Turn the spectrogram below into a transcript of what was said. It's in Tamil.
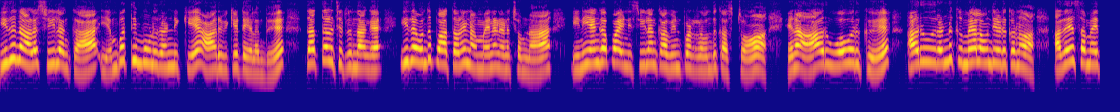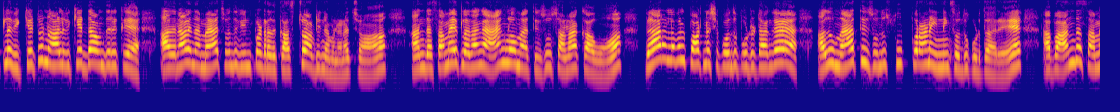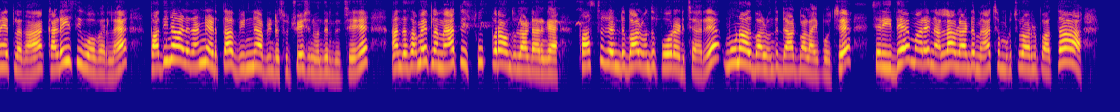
இதனால ஸ்ரீலங்கா எண்பத்தி மூணு ரன்னுக்கே ஆறு விக்கெட்டை இழந்து தத்தளிச்சிட்டு இருந்தாங்க. இதை வந்து பார்த்தோன்னே நம்ம என்ன நினைச்சோம்னா இனி எங்கப்பா இனி ஸ்ரீலங்கா வின் பண்ணுறது வந்து கஷ்டம்? ஏன்னா ஆறு ஓவருக்கு அறுபது ரன்னுக்கு மேல வந்து எடுக்கணும். அதே சமயத்துல விக்கெட்டும் நாலு விக்கெட் தான் வந்து அதனால் அதனால இந்த மேட்ச் வந்து வின் பண்றது கஷ்டம் அப்படின்னு நம்ம நினைச்சோம். அந்த சமயத்துல தாங்க ஆங்கிலோ மேத்யூஸும் சனாக்காவும் வேற லெவல் பார்ட்னர்ஷிப் வந்து போட்டுட்டாங்க. அதுவும் மேத்யூஸ் வந்து சூப்பரான இன்னிங்ஸ் வந்து கொடுத்தாரு. அப்ப அந்த சமயத்துல தான் கடைசி ஓவர்ல பதினாலு ரன் எடுத்தா வின் அப்படின்ற சுச்சுவேஷன் வந்து இருந்துச்சு அந்த சமயத்துல மேத்யூஸ் சூப்பரா வந்து விளாண்டாருங்க ஃபர்ஸ்ட் ரெண்டு பால் வந்து ஃபோர் அடிச்சாரு. மூணாவது பால் வந்து டாட் பால் ஆகிப்போச்சு சரி இதே மாதிரி நல்லா விளாண்டு மேட்ச்சை முடிச்சிடுவாருன்னு பார்த்தா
